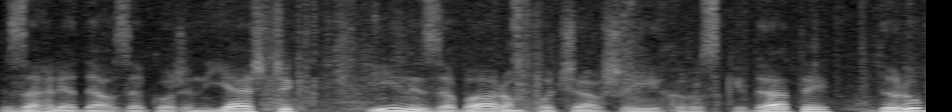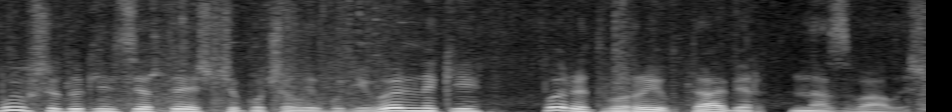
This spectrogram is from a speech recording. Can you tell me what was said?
заглядав за кожен ящик і незабаром, почавши їх розкидати, доробивши до кінця те, що почали будівельники, перетворив табір на звалище.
